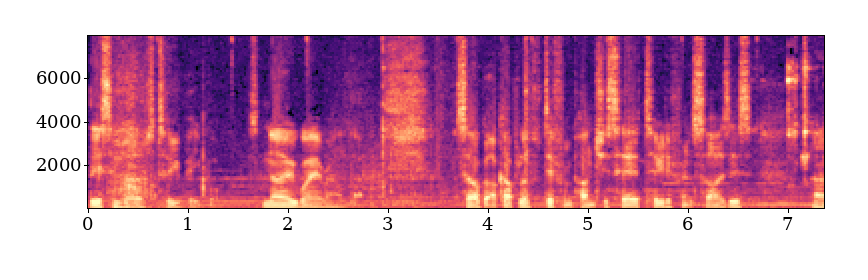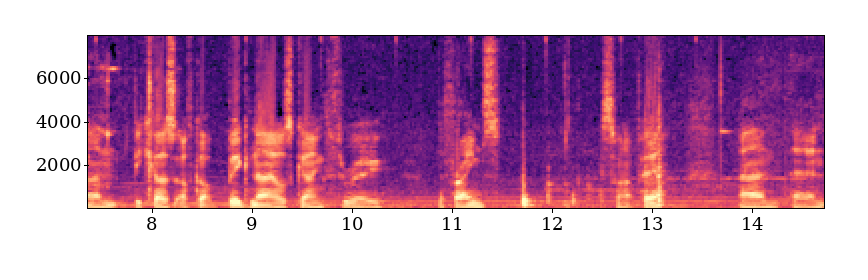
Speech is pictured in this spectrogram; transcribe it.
this involves two people. There's no way around that. So I've got a couple of different punches here, two different sizes, um, because I've got big nails going through the frames. This one up here, and then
